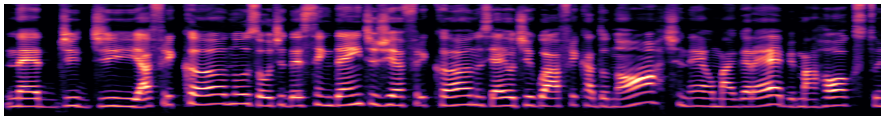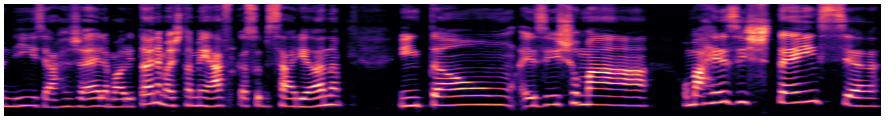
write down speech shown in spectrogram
né, de, de, africanos ou de descendentes de africanos, e aí eu digo África do Norte, né, o Maghreb, Marrocos, Tunísia, Argélia, Mauritânia, mas também África subsaariana. Então, existe uma, uma resistência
